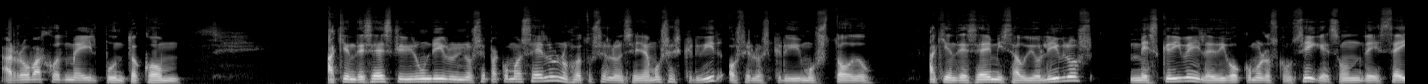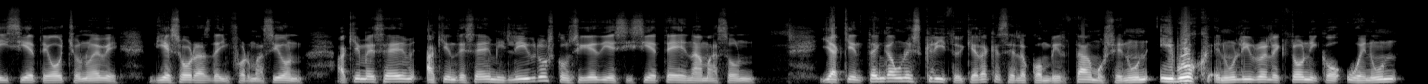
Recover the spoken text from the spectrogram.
hotmail.com. A quien desee escribir un libro y no sepa cómo hacerlo, nosotros se lo enseñamos a escribir o se lo escribimos todo. A quien desee mis audiolibros, me escribe y le digo cómo los consigue. Son de 6, 7, 8, 9, 10 horas de información. A quien, desee, a quien desee mis libros, consigue 17 en Amazon. Y a quien tenga un escrito y quiera que se lo convirtamos en un ebook, en un libro electrónico o en un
